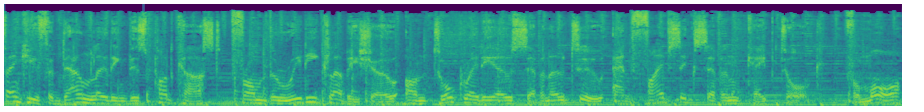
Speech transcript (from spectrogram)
Thank you for downloading this podcast from The Redi Tlhabi Show on Talk Radio 702 and 567 Cape Talk. For more,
